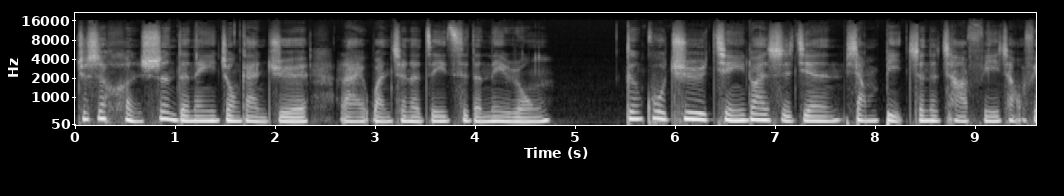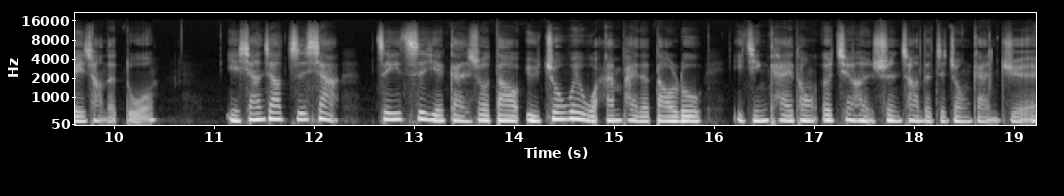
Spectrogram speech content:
就是很顺的那一种感觉来完成了这一次的内容。跟过去前一段时间相比，真的差非常非常的多。也相较之下，这一次也感受到宇宙为我安排的道路已经开通，而且很顺畅的这种感觉。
